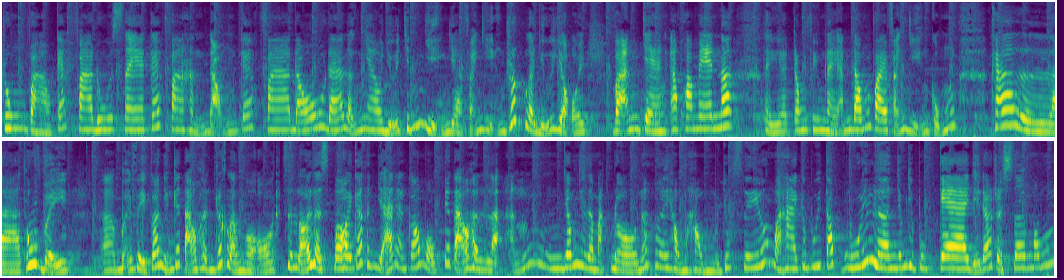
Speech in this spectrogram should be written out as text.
trung vào các pha đua xe, các pha hành động, các pha đấu đá lẫn nhau giữa chính diện và phản diện rất là dữ dội. Và anh chàng Aquaman đó thì trong phim này anh đóng vai phản diện cũng khá là thú vị. À, bởi vì có những cái tạo hình rất là ngộ. Xin lỗi là spoil các thính giả đang có một cái tạo hình là ảnh giống như là mặc đồ nó hơi hồng hồng một chút xíu mà hai cái búi tóc búi lên giống như puka vậy đó rồi sơn móng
